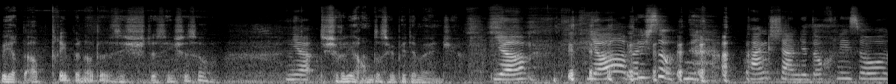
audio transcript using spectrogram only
wird abtrieben, oder? Das ist, das ist so. Ja. Das ist ein bisschen anders wie bei den Menschen. Ja, ja aber ist so. Hengste haben ja doch ein so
